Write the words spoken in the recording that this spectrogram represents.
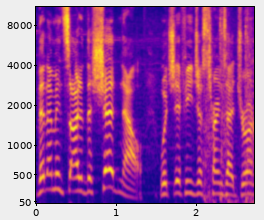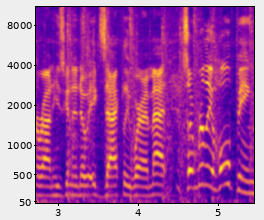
that I'm inside of the shed now, which if he just turns that drone around, he's going to know exactly where I'm at. So I'm really hoping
